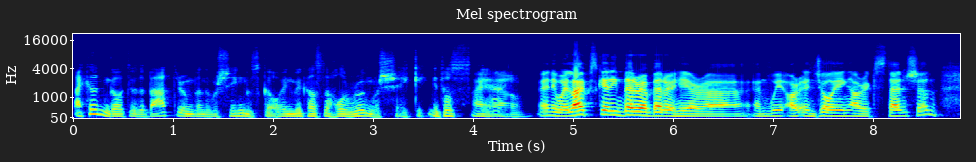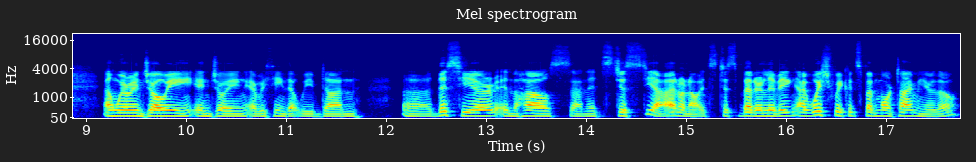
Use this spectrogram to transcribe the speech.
I couldn't go to the bathroom when the machine was going because the whole room was shaking. It was I know. Anyway, life's getting better and better here, uh, and we are enjoying our extension, and we're enjoying enjoying everything that we've done uh, this year in the house. And it's just, yeah, I don't know, it's just better living. I wish we could spend more time here, though.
